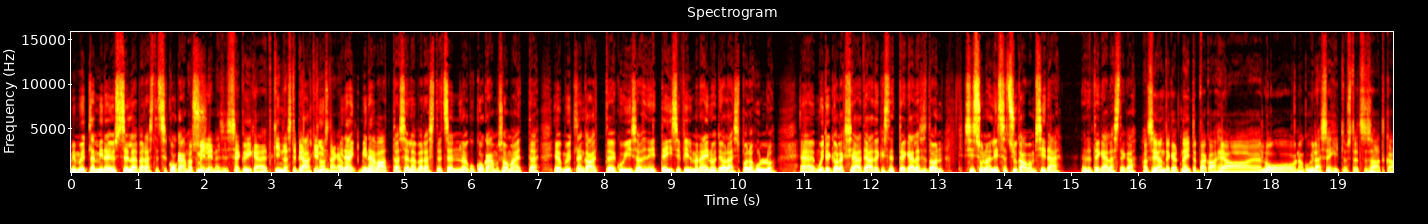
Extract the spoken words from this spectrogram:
ma ütlen mine just just sellepärast, et see kogemus. milline siis see kõige, et kindlasti peab ja, kinos kin nägema? mine, mine vaata, sellepärast et see on nagu kogemus omaette ja ma ütlen ka, et kui sa neid teisi filme näinud ei ole, siis pole hullu. Äh, muidugi oleks hea teada, kes need tegelased on, siis sul on lihtsalt sügavam side nende tegelastega. aga see on tegelikult, näitab väga hea loo nagu ülesehitust, et sa saad ka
